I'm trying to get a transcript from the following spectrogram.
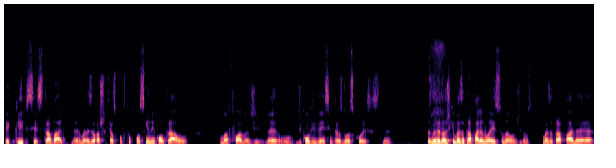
eclipse esse trabalho, né, mas eu acho que aos poucos estou conseguindo encontrar um, uma forma de, né, um, de convivência entre as duas coisas, né. Mas na verdade o que mais atrapalha não é isso não, digamos que o que mais atrapalha é,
